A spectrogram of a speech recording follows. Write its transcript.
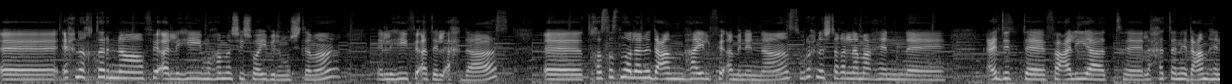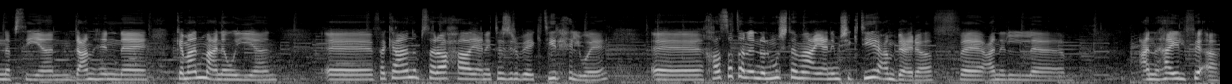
آه، إحنا اخترنا فئة اللي هي مهمشة شوي بالمجتمع اللي هي فئة الأحداث. آه، تخصصنا لندعم هاي الفئة من الناس ورحنا اشتغلنا معهن آه، عدة فعاليات لحتى ندعمهن نفسيا ندعمهن كمان معنويا. فكان بصراحة يعني تجربة كتير حلوة. خاصة إنه المجتمع يعني مش كتير عم بيعرف عن عن هاي الفئة.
